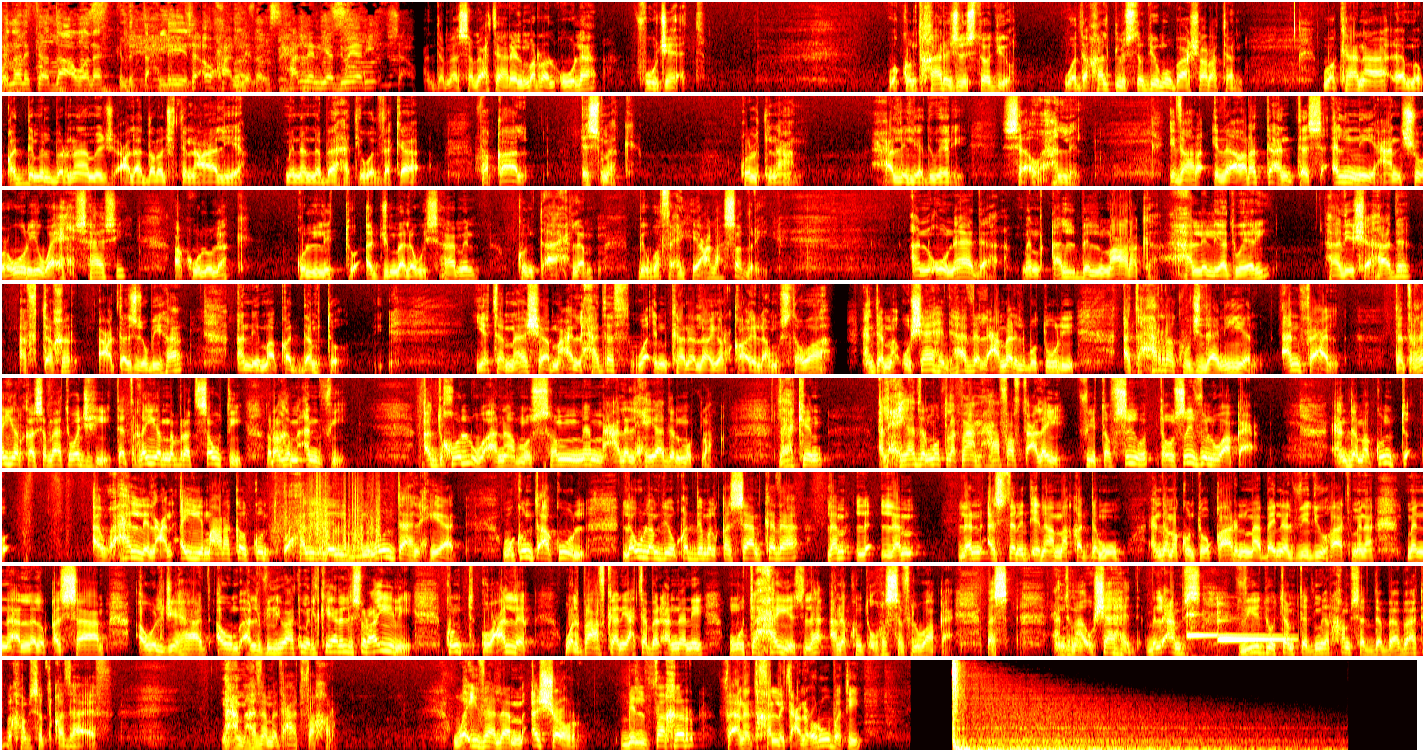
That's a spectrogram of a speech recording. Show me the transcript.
هنالك دعوة لك للتحليل. سأحلل. حلل يا دويري عندما سمعتها للمرة الأولى فوجئت. وكنت خارج الاستوديو ودخلت الاستوديو مباشرة وكان مقدم البرنامج على درجة عالية من النباهة والذكاء. فقال اسمك؟ قلت نعم. حلل يا دويري سأحلل. إذا إذا أردت أن تسألني عن شعوري وإحساسي أقول لك قلدت أجمل وسام كنت أحلم بوضعه على صدري. أن أنادى من قلب المعركة حل اليدويري هذه شهادة أفتخر أعتز بها أني ما قدمته. يتماشى مع الحدث وإن كان لا يرقى إلى مستواه. عندما أشاهد هذا العمل البطولي أتحرك وجدانيا أنفعل. تتغير قسمات وجهي تتغير نبرة صوتي رغم أنفي. أدخل وأنا مصمم على الحياد المطلق. لكن الحياد المطلق نعم حافظت عليه في تفصيل توصيف الواقع. عندما كنت أحلل عن أي معركة كنت أحلل بمنتهى الحياد. وكنت أقول لو لم يقدم القسام كذا لم لم لن استند إلى ما قدموه. عندما كنت أقارن ما بين الفيديوهات من من القسام أو الجهاد أو الفيديوهات من الكيان الإسرائيلي. كنت أعلق والبعض كان يعتبر أنني متحيز. لا أنا كنت أوصف الواقع. بس عندما أشاهد بالأمس فيديو تم تدمير خمسة دبابات بخمسة قذائف. نعم هذا مدعاة فخر. وإذا لم أشعر بالفخر فأنا تخليت عن عروبتي.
